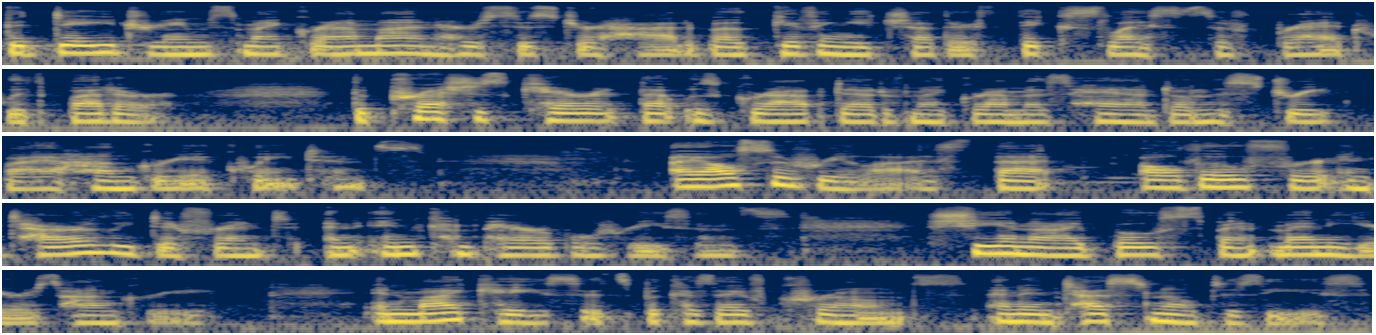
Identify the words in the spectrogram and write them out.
The daydreams my grandma and her sister had about giving each other thick slices of bread with butter, the precious carrot that was grabbed out of my grandma's hand on the street by a hungry acquaintance. I also realized that although for entirely different and incomparable reasons. She and I both spent many years hungry. In my case, it's because I have Crohn's, an intestinal disease,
